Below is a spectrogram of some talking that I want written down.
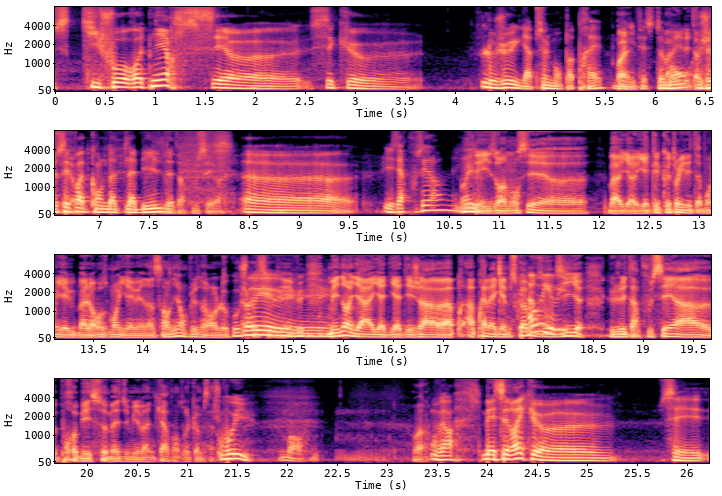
Ce qu'il faut retenir, c'est que le jeu, il est absolument pas prêt, Ouais. manifestement. Ouais, il est Je sais repoussé, pas de quand date la Il build. été repoussé, ouais. Euh, il était repoussé là? Il- ils ont annoncé. euh, bah, il y, a, il y a quelques temps, il était bon. Il y a eu malheureusement, il y a eu un incendie en plus dans leur locaux. Je sais Oui, pas si vous oui, avez vu. oui, oui. Mais non, il y a, il y a- il y a déjà après, après la Gamescom, Ah ils oui, ont oui. dit que le jeu était repoussé à euh, premier semestre 2024, un truc comme ça. je crois. Oui, bon. Voilà. On verra. Mais c'est vrai que c'est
